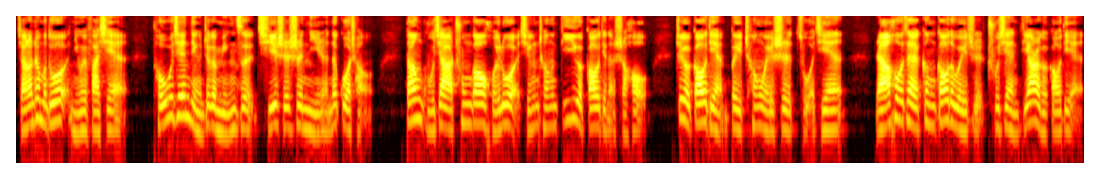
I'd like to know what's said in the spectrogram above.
讲了这么多，你会发现。头肩顶这个名字其实是拟人的过程。当股价冲高回落，形成第一个高点的时候，这个高点被称为是左肩，然后在更高的位置出现第二个高点，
